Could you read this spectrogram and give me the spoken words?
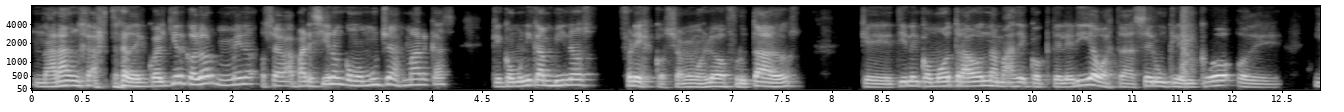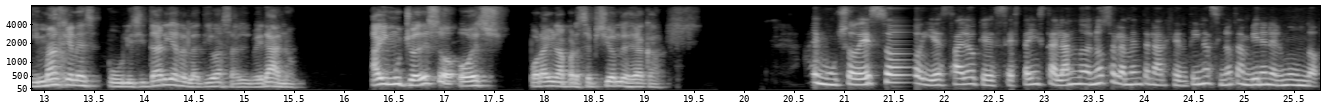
naranja, hasta de cualquier color, menos, o sea, aparecieron como muchas marcas que comunican vinos frescos, llamémoslo frutados, que tienen como otra onda más de coctelería o hasta hacer un clericó o de imágenes publicitarias relativas al verano. ¿Hay mucho de eso o es por ahí una percepción desde acá? Hay mucho de eso y es algo que se está instalando no solamente en Argentina, sino también en el mundo.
